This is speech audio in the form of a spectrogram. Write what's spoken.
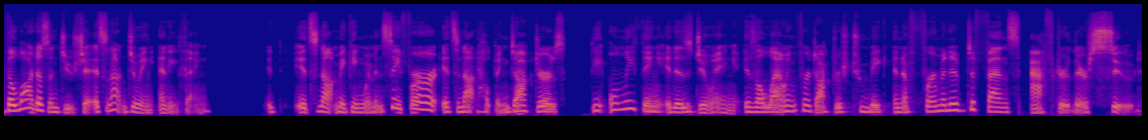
the law doesn't do shit. It's not doing anything. It, it's not making women safer. It's not helping doctors. The only thing it is doing is allowing for doctors to make an affirmative defense after they're sued.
